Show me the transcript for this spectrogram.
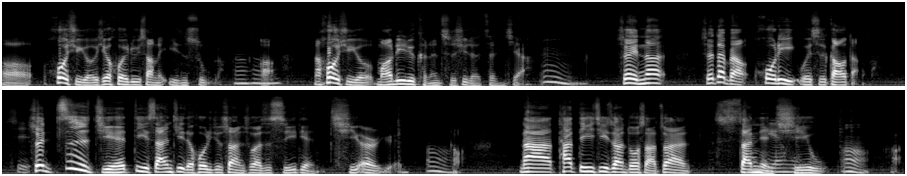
呃或许有一些汇率上的因素了，嗯啊，那或许有毛利率可能持续的增加，嗯，所以那。所以代表获利维持高档嘛，是，所以字节第三季的获利就算出来是十一点七二元，嗯，好，那他第一季赚多少？赚三点七五，嗯，好，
